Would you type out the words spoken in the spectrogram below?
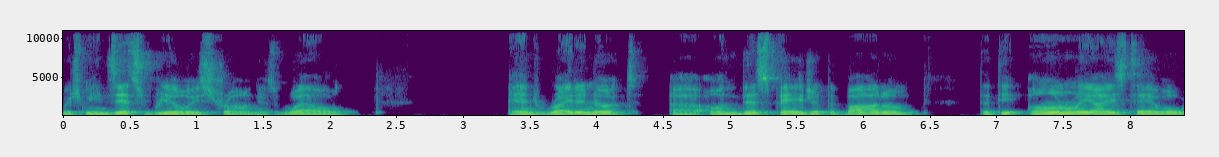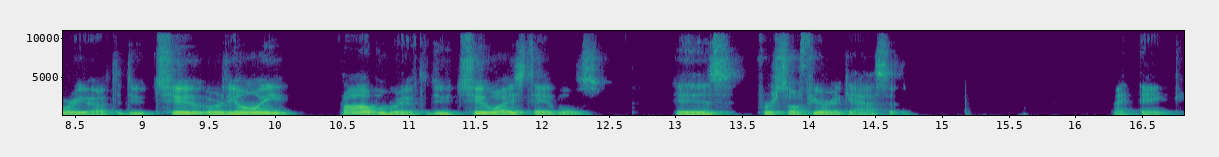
which means it's really strong as well. And write a note uh, on this page at the bottom that the only ice table where you have to do two, or the only problem where you have to do two ice tables is for sulfuric acid. I think.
